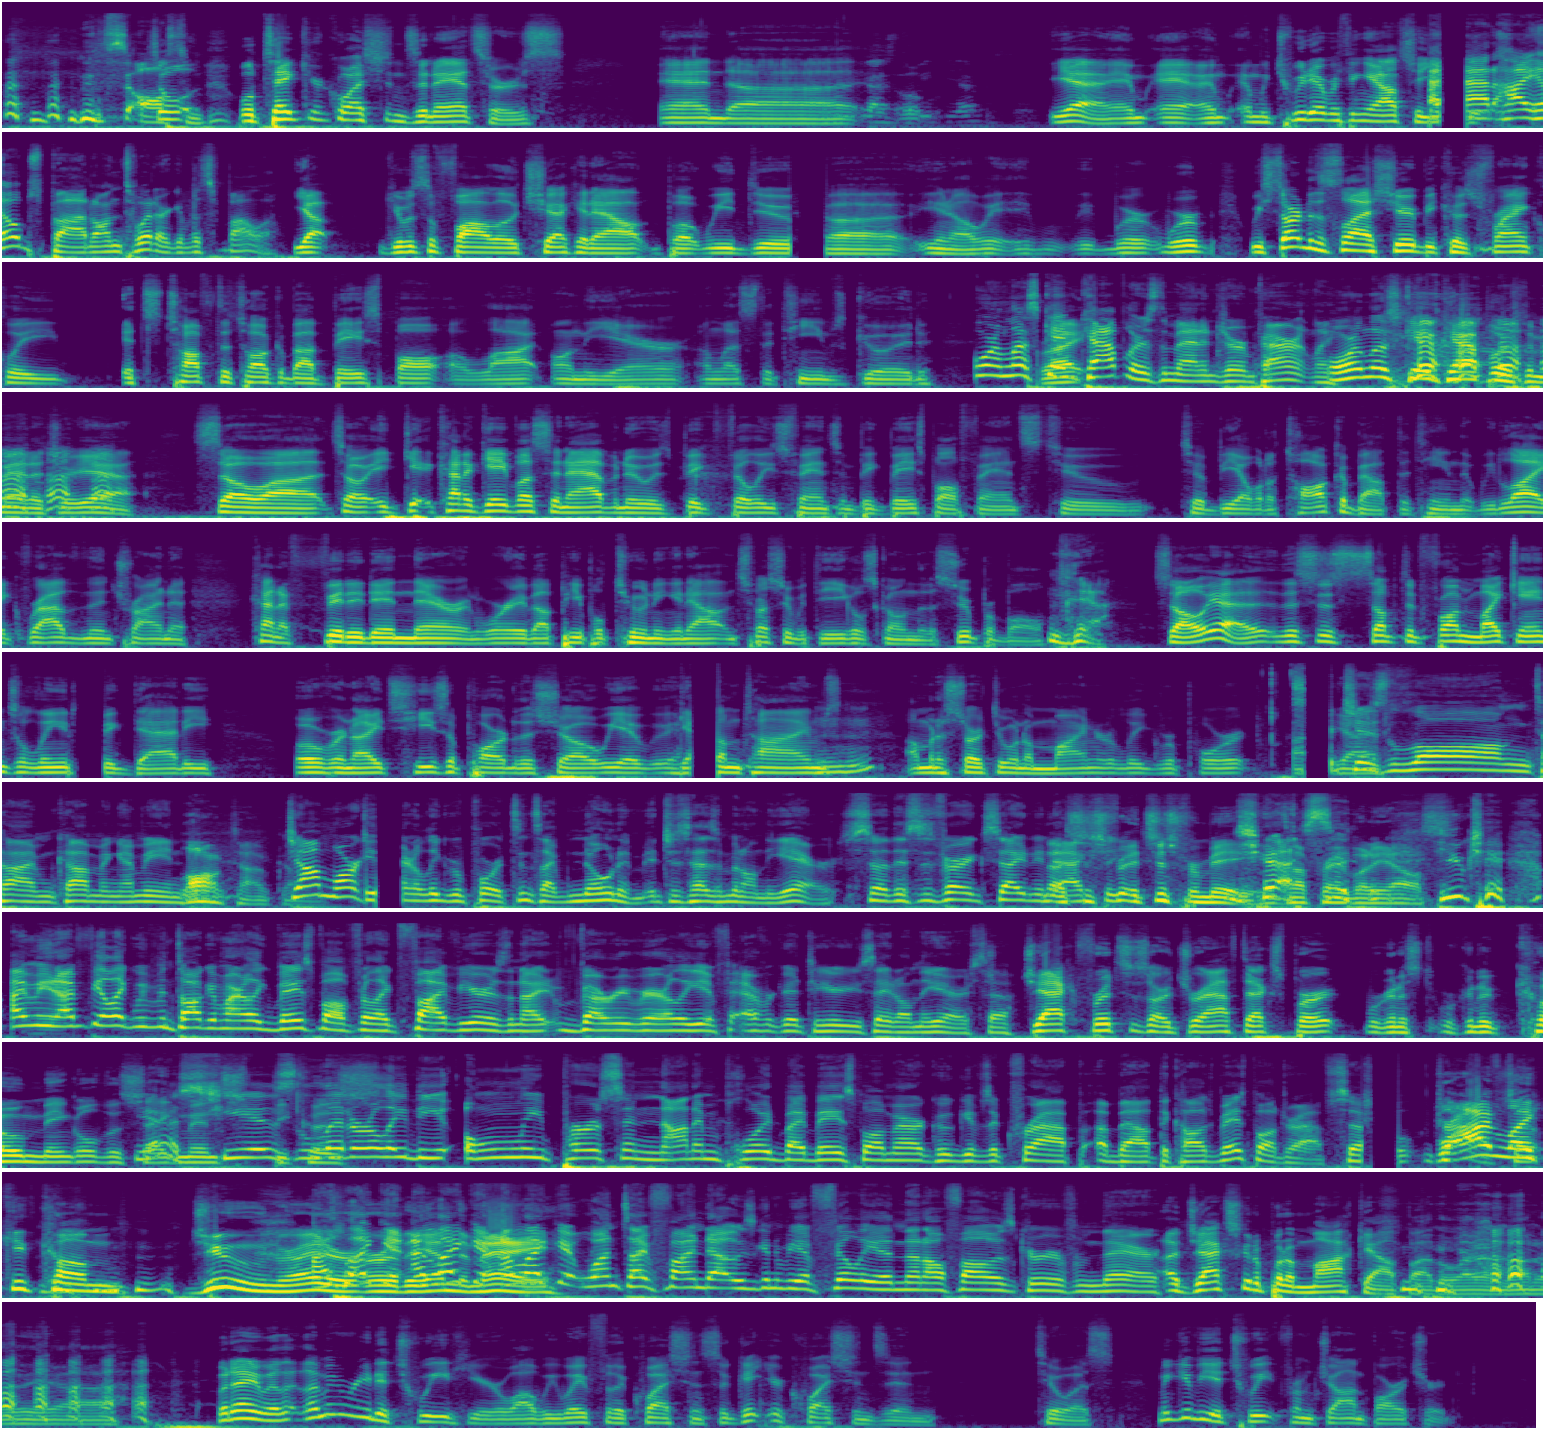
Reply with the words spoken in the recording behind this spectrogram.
it's awesome. So we'll take your questions and answers, and uh, You guys tweet the episode. yeah, and, and and we tweet everything out. So you, At High Hopes Pod on Twitter. Give us a follow. Yep. Give us a follow. Check it out. But we do, uh, you know, we, we- we're we're we started this last year because frankly, it's tough to talk about baseball a lot on the air unless the team's good, Or unless Right. Gabe Kapler's the manager, apparently. or unless Gabe Kapler's the manager. Yeah. So uh, so it g- kind of gave us an avenue as big Phillies fans and big baseball fans to to be able to talk about the team that we like rather than trying to kind of fit it in there and worry about people tuning it out, and especially with the Eagles going to the Super Bowl. yeah. So yeah, this is something fun. Mike Angelini, Big Daddy, overnights. He's a part of the show. We have, sometimes. I'm going to start doing a minor league report. Mm-hmm. Which is long time coming. I mean, long time. Coming. John Mark minor league report since I've known him. It just hasn't been on the air. So this is very exciting No, to it's, just for, actually. it's just for me. It's not for anybody else. You can, I mean, I feel like we've been talking minor league baseball for like five years, and I very rarely, if ever, get to hear you say it on the air. So Jack Fritz is our draft expert. We're gonna we're gonna commingle the segments. yes, he is literally the only person not employed by Baseball America who gives a crap about the college baseball draft. So Well, I so- like it come June, right, or, like or the I end like of it. May. I like it once I find out who's going to be a Philly, and then I'll follow his career from there. Uh, Jack's gonna put a mock out, by the way, on one of the. Uh... But anyway, let, let me read a tweet here while we wait for the questions. So get your questions in to us. Let me give you a tweet from John Barchard.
